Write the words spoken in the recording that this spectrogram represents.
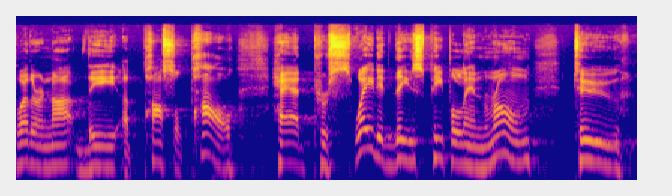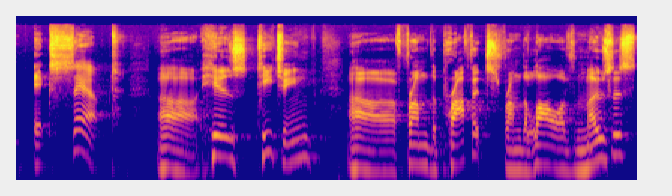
whether or not the Apostle Paul had persuaded these people in Rome to accept uh, his teaching uh, from the prophets, from the law of Moses,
